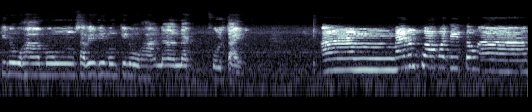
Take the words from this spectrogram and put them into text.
kinuha mong sarili mong kinuha na nag full time? Um, meron po ako ditong um,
